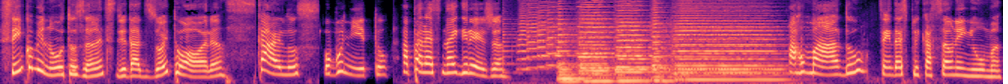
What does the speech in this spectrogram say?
5 minutos antes de dar 18 horas, Carlos, o bonito, aparece na igreja. Arrumado, sem dar explicação nenhuma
